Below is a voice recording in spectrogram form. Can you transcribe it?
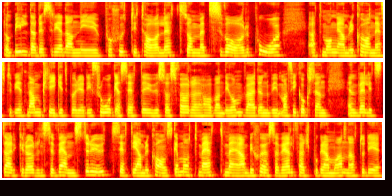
de bildades redan i, på 70-talet som ett svar på att många amerikaner efter Vietnamkriget började ifrågasätta USAs förehavande i omvärlden. Man fick också en, en väldigt stark rörelse vänsterut sett i amerikanska mått mätt med ambitiösa välfärdsprogram och annat och det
